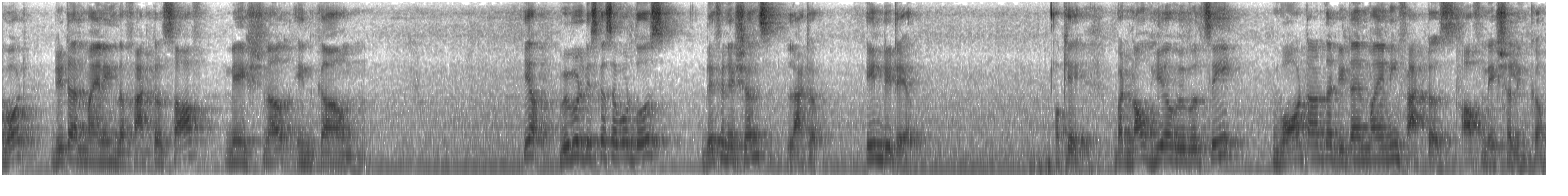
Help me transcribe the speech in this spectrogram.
about determining the factors of national income. Yeah we will discuss about those definitions later in detail. Okay but now here we will see what are the determining factors of national income.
